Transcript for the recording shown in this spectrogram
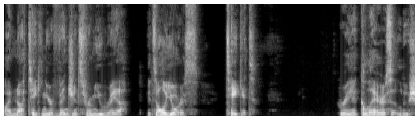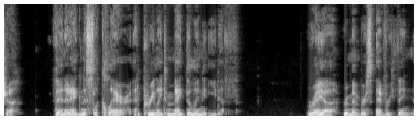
I'm not taking your vengeance from you, Rhea. It's all yours. Take it. Rhea glares at Lucia, then at Agnes Leclaire, at Prelate Magdalene Edith. Rhea remembers everything,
